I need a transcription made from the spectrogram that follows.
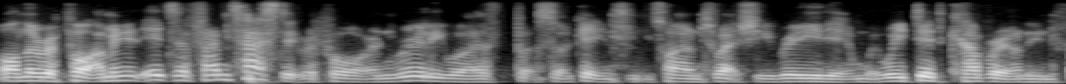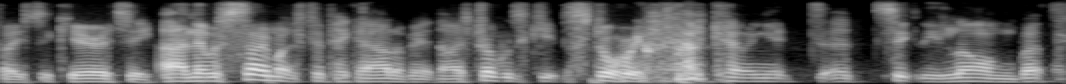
on the report. I mean, it's a fantastic report and really worth sort of getting some time to actually read it. And we, we did cover it on Infosecurity, and there was so much to pick out of it that I struggled to keep the story without going it uh, particularly long. But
